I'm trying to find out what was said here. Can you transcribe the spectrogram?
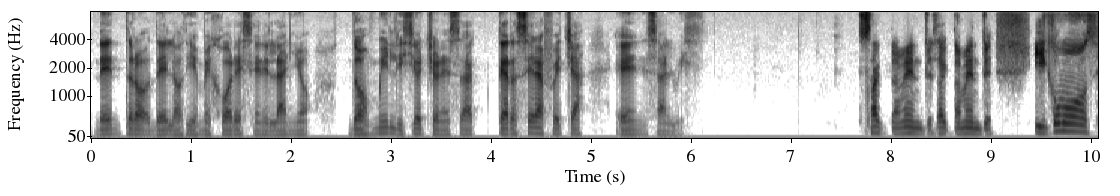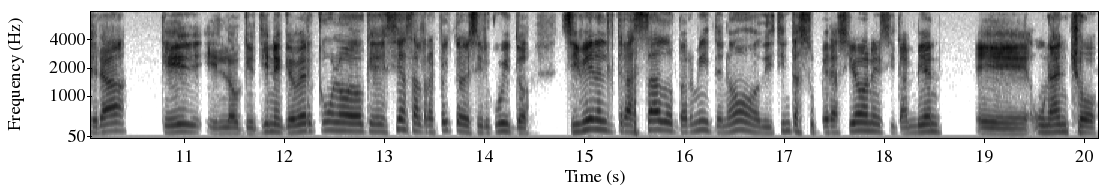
dentro de los 10 mejores en el año 2018 en esa tercera fecha en San Luis. Exactamente, exactamente. ¿Y cómo será que en lo que tiene que ver con lo que decías al respecto del circuito, si bien el trazado permite ¿no? distintas superaciones y también eh, un ancho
